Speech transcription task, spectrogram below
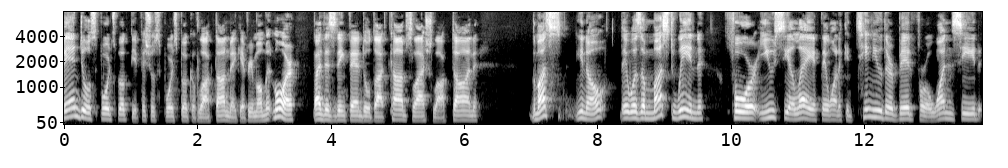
FanDuel Sportsbook, the official sportsbook of Locked On. Make every moment more by visiting fanduel.com slash locked on. The must, you know, it was a must win for UCLA if they want to continue their bid for a one seed,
